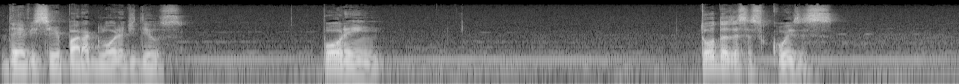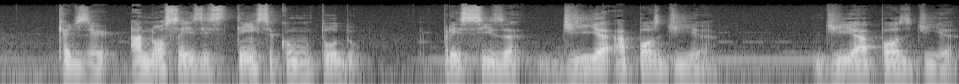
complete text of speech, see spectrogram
deve ser para a glória de Deus. Porém, todas essas coisas, quer dizer, a nossa existência como um todo, precisa, dia após dia, dia após dia,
